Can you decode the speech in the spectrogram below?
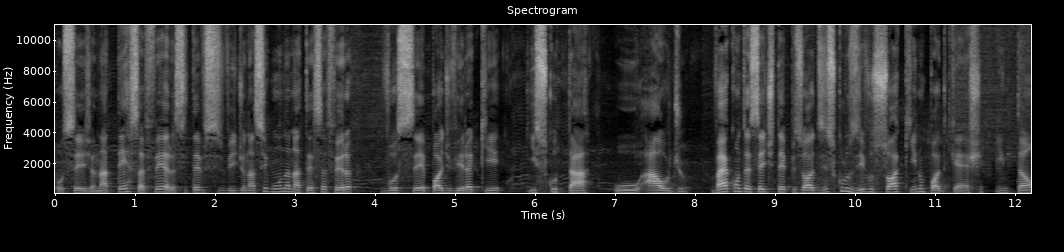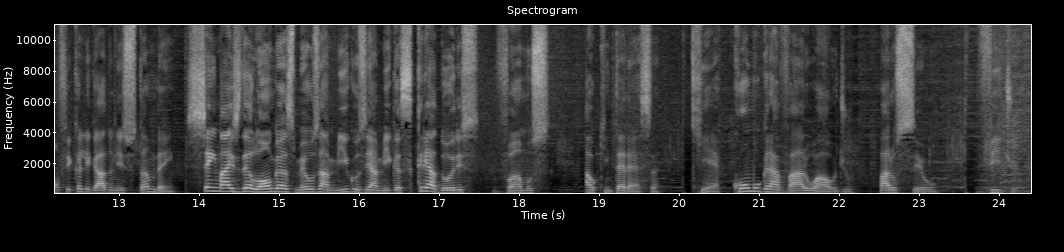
ou seja, na terça-feira, se teve esse vídeo na segunda, na terça-feira você pode vir aqui escutar o áudio. Vai acontecer de ter episódios exclusivos só aqui no podcast, então fica ligado nisso também. Sem mais delongas, meus amigos e amigas criadores, vamos ao que interessa que é como gravar o áudio para o seu vídeo.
